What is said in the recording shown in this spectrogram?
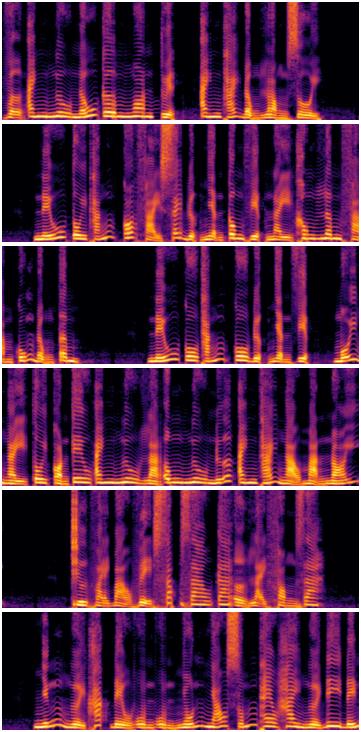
Vợ anh ngưu nấu cơm ngon tuyệt. Anh thái động lòng rồi. Nếu tôi thắng có phải sẽ được nhận công việc này không lâm phàm cũng động tâm. Nếu cô thắng cô được nhận việc. Mỗi ngày tôi còn kêu anh ngưu là ông ngưu nữa anh thái ngạo mạn nói. Trừ vài bảo vệ sắp giao ca ở lại phòng ra. Những người khác đều ùn ùn nhốn nháo súng theo hai người đi đến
